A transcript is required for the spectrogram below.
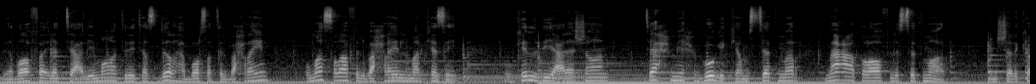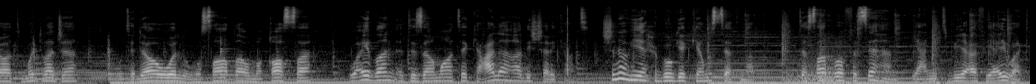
بالإضافة إلى التعليمات اللي تصدرها بورصة البحرين ومصرف البحرين المركزي وكل ذي علشان تحمي حقوقك كمستثمر مع أطراف الاستثمار من شركات مدرجة وتداول ووساطة ومقاصة وأيضا التزاماتك على هذه الشركات شنو هي حقوقك كمستثمر؟ التصرف السهم يعني تبيعه في أي وقت.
